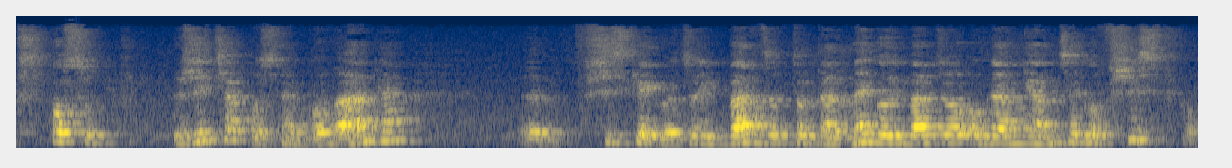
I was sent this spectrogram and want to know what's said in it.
sposób życia, postępowania, y, wszystkiego, coś bardzo totalnego i bardzo ogarniającego wszystko.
